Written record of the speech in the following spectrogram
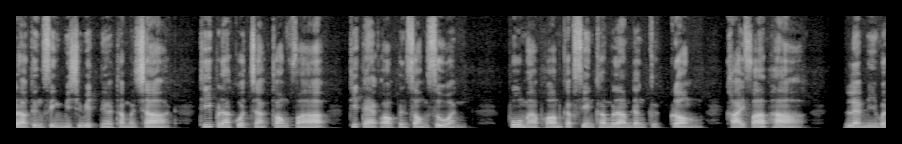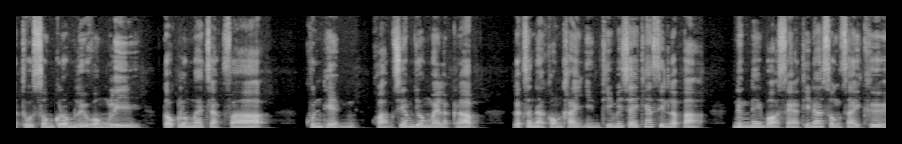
กล่าวถึงสิ่งมีชีวิตเหนือธรรมชาติ ที่ปรากฏจากท้องฟ้าที่แตกออกเป็นสองส่วน ผู้มาพร้อมกับเสียงคำรามดังกึกก้อง ขายฟ้าผ่า และมีวัตถุทรงกลมหรือวงรีตกลงมาจากฟ้า คุณเห็นความเชื่อมโยงไหมล่ะครับ ลักษณะของไข่หินที่ไม่ใช่แค่ศิลปะ หนึ่งในเบาะแสที่น่าสงสัยคือ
